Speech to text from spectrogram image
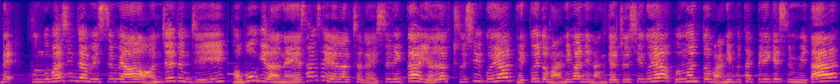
네, 궁금하신 점 있으면 언제든지 더보기란에 상세 연락처가 있으니까 연락 주시고요. 댓글도 많이 많이 남겨주시고요. 응원 또 많이 부탁드리겠습니다.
